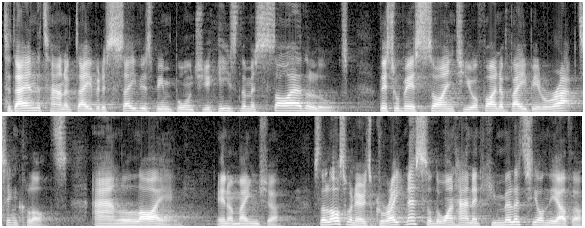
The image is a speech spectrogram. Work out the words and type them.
Today in the town of David, a Savior has been born to you. He's the Messiah, the Lord. This will be a sign to you. You'll find a baby wrapped in cloths and lying in a manger. So the last one there is greatness on the one hand and humility on the other.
